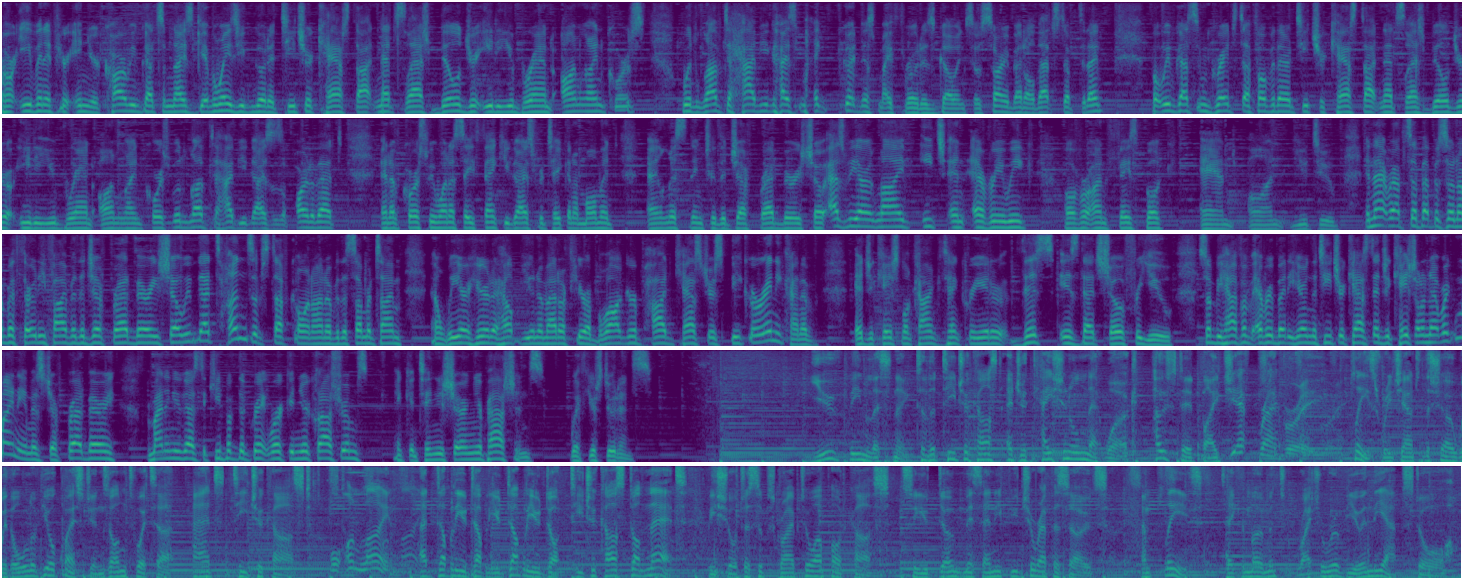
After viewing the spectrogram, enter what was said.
or even if you're in your car, we've got some nice giveaways. You can go to teachercast.net slash build your EDU brand online course. Would love to have you guys. My goodness, my throat is going. So sorry about all that stuff today. But we've got some great stuff over there at teachercast.net slash build your EDU brand online course. Would love to have you guys as a part of that. And of course, we want to say thank you guys for taking a moment and listening to the Jeff Bradbury Show as we are live each and every week over on Facebook and on YouTube. And that wraps up episode number 35 of the Jeff Bradbury Show. We've got tons of stuff going on over the summertime, and we are here to help you no matter if you're a blogger, podcaster, speaker, or any kind of educational content creator. This is that show for you. So, on behalf of everybody here in the TeacherCast Educational Network, my name is Jeff Bradbury, reminding you guys to keep up the great work in your classrooms and continue sharing your passions with your students. You've been listening to the TeacherCast Educational Network, hosted by Jeff Bradbury. Please reach out to the show with all of your questions on Twitter at TeacherCast or online at www.teachercast.net. Be sure to subscribe to our podcast so you don't miss any future episodes. And please take a moment to write a review in the App Store.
